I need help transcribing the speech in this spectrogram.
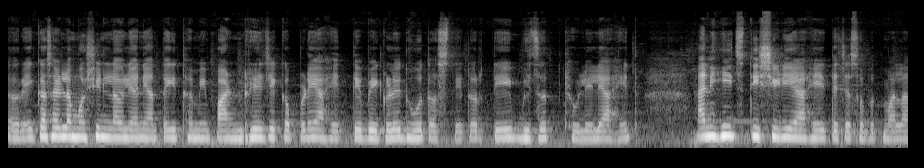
तर एका साईडला मशीन लावली आणि आता इथं मी पांढरे जे कपडे आहेत ते वेगळे धुवत असते. तर ते भिजत ठेवलेले आहेत. आणि हीच ती शिडी आहे त्याच्यासोबत मला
